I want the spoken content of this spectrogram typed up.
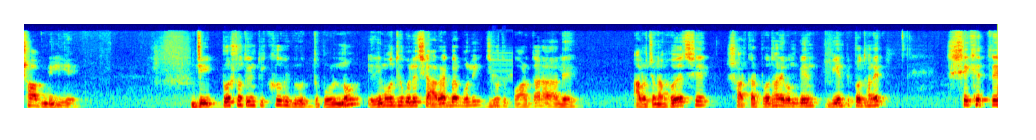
সব মিলিয়ে যে প্রশ্ন তিনটি খুবই গুরুত্বপূর্ণ, এরই মধ্যে বলেছি আরও একবার বলি, যেহেতু পর্দার আড়ালে আলোচনা হয়েছে, সরকার প্রধান এবং বিএনপি প্রধানের, সেক্ষেত্রে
